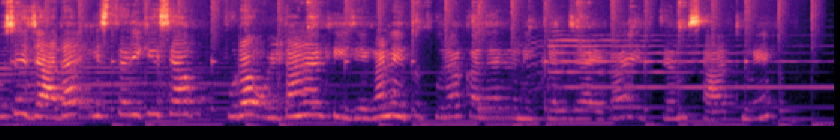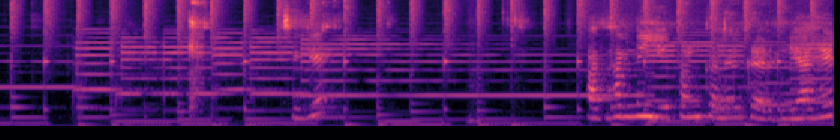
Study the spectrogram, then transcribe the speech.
उसे ज़्यादा इस तरीके से आप पूरा उल्टा ना कीजिएगा, नहीं तो पूरा कलर निकल जाएगा एकदम साथ में। ठीक है? अब हमने ये पंख कलर कर दिया है।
